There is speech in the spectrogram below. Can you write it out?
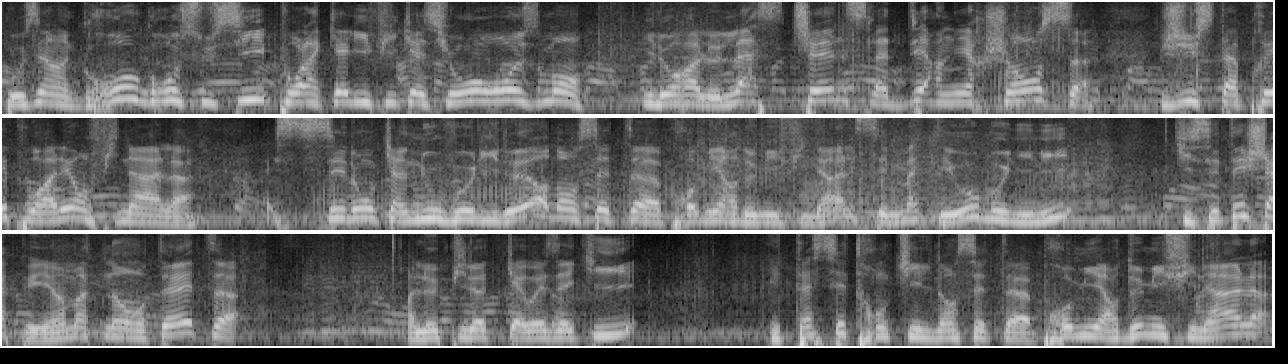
poser un gros gros souci pour la qualification. Heureusement, il aura le last chance, la dernière chance, juste après pour aller en finale. C'est donc un nouveau leader dans cette euh, première demi-finale, c'est Matteo Bonini qui s'est échappé hein, maintenant en tête. Le pilote Kawasaki est assez tranquille dans cette première demi-finale.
